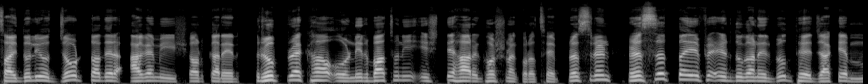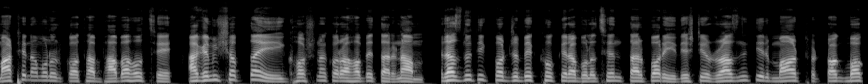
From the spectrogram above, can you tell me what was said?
ছয় দলীয় জোট তাদের আগামী সরকারের রূপরেখা ও নির্বাচনী ইশতেহার ঘোষণা করেছে। প্রেসিডেন্ট রেসেপ তাইফ এরদোগানের বিরুদ্ধে যাকে মাঠে নামানোর কথা ভাবা হচ্ছে, আগামী সপ্তাহেই ঘোষণা করা হবে তার নাম। রাজনৈতিক পর্যবেক্ষকেরা বলেছেন, তারপরেই দেশটির রাজনীতির মাঠ টকবক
